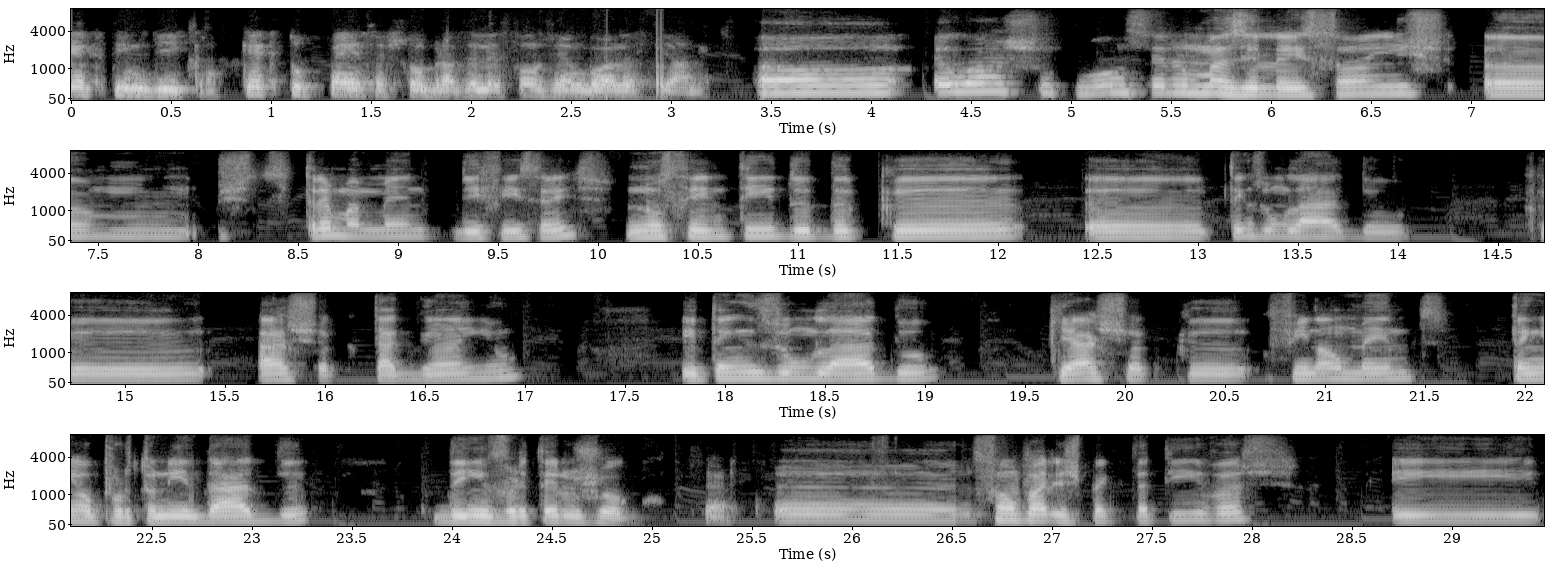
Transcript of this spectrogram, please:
que é que te indica? O que é que tu pensas sobre as eleições em Angola este ano? Uh, eu acho que vão ser umas eleições um, extremamente difíceis, no sentido de que uh, tens um lado que acha que está ganho e tens um lado que acha que finalmente tem a oportunidade de inverter o jogo. Uh, são várias expectativas e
